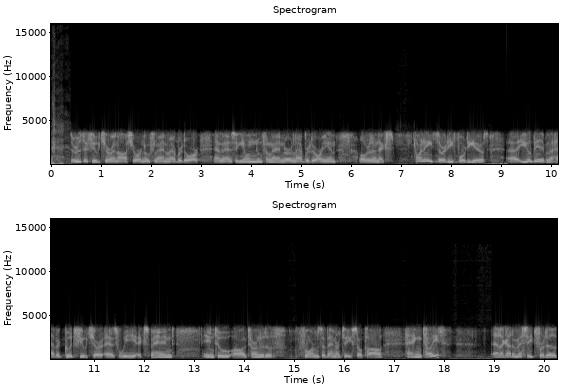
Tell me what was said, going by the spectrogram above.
there is a future in offshore Newfoundland, Labrador, and as a young Newfoundlander and Labradorian, over the next 20, 30, 40 years, uh, you'll be able to have a good future as we expand into alternative forms of energy. So, Paul, hang tight. And I got a message for the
